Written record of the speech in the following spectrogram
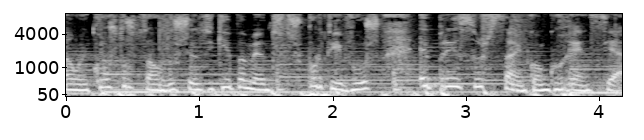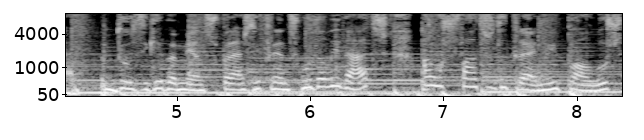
manutenção e construção dos seus equipamentos desportivos a preços sem concorrência. Dos equipamentos para as diferentes modalidades, aos fatos de treino e polos,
